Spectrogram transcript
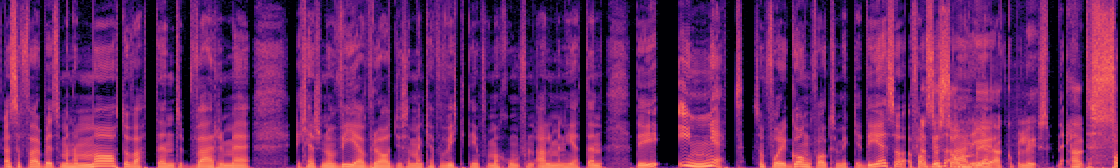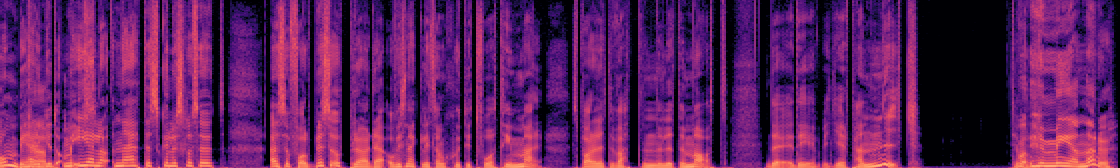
Alltså förbereda så man har mat och vatten, typ värme, kanske någon vevradio så man kan få viktig information från allmänheten. Det är inget som får igång folk så mycket. Det är så, folk Alltså blir så arga. zombie-apokalyps. Nej inte zombie, herregud. Om elnätet skulle slås ut. Alltså folk blir så upprörda och vi snackar liksom 72 timmar. Spara lite vatten och lite mat. Det, det ger panik. Folk. Hur menar du? Alltså,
